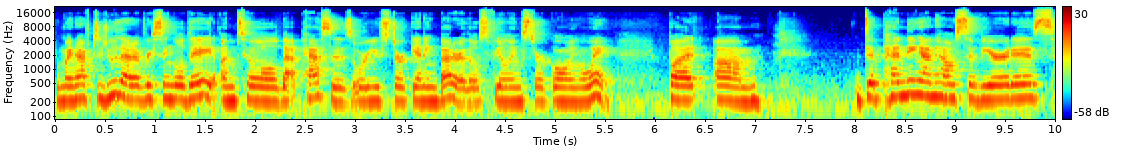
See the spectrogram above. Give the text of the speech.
You might have to do that every single day until that passes or you start getting better, those feelings start going away. But um depending on how severe it is,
